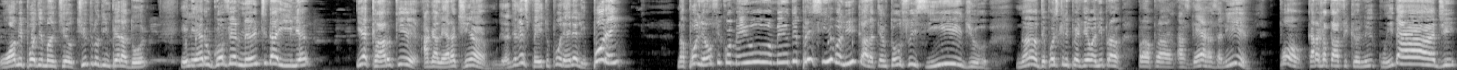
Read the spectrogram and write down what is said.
o homem pôde manter o título de imperador, ele era o governante da ilha e é claro que a galera tinha grande respeito por ele ali. Porém, Napoleão ficou meio, meio depressivo ali, cara. Tentou o suicídio. Não, depois que ele perdeu ali para as guerras ali, pô, o cara já tava ficando com idade.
